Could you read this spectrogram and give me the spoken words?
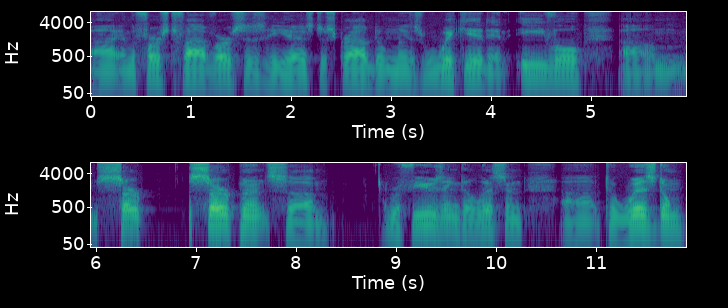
Uh, in the first five verses, he has described them as wicked and evil, um, serpents, um, refusing to listen uh, to wisdom.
